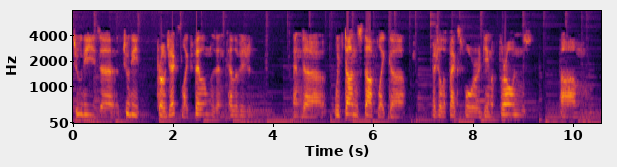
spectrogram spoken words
to these uh, to these projects like films and television. And uh, we've done stuff like uh, visual effects for Game of Thrones, um,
